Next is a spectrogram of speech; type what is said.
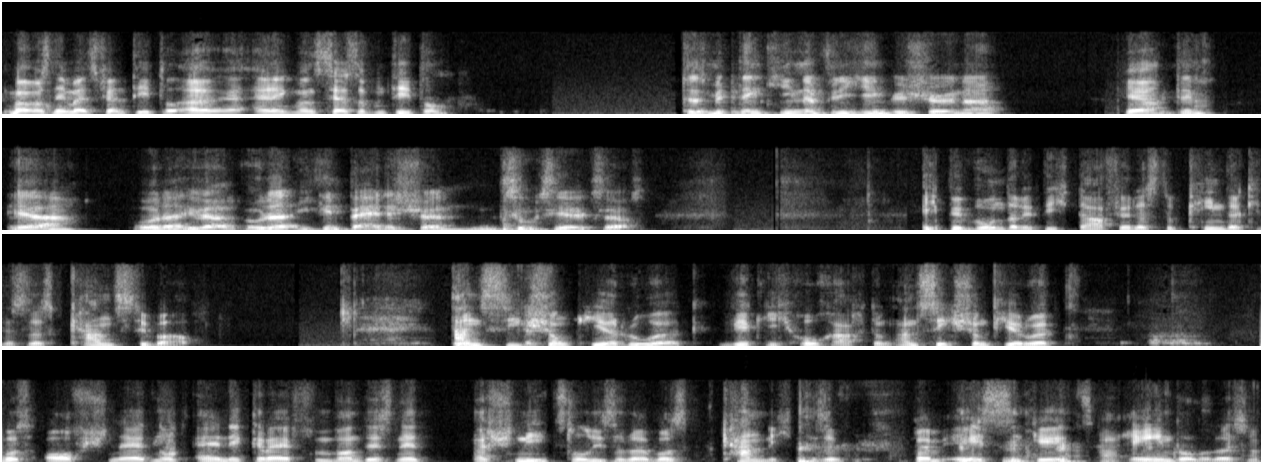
Aber was nehmen wir jetzt für einen Titel? Äh, einigen wir uns zuerst auf den Titel? Das mit den Kindern finde ich irgendwie schöner. Ja? Den, ja, oder? Oder ich finde beides schön. Such sie jetzt aus. Ich bewundere dich dafür, dass du Kinder, dass du das kannst überhaupt an sich schon Chirurg, wirklich Hochachtung, an sich schon Chirurg, was aufschneiden und eingreifen, wenn das nicht ein Schnitzel ist oder was, kann nicht. Also beim Essen geht es, ein Händel oder so.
